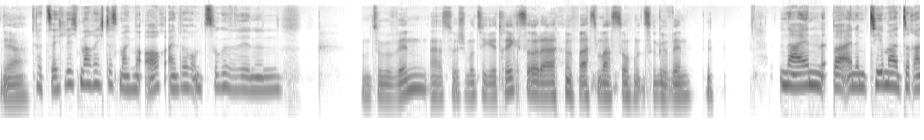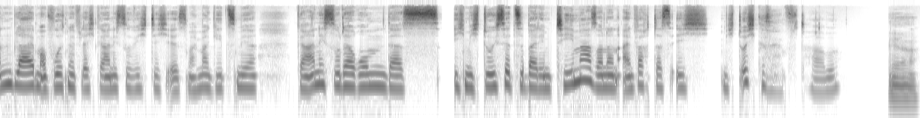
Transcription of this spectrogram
Ja, Tatsächlich mache ich das manchmal auch einfach, um zu gewinnen. um zu gewinnen. Hast du schmutzige Tricks oder was machst du, um zu gewinnen? Nein, bei einem Thema dranbleiben, obwohl es mir vielleicht gar nicht so wichtig ist. Manchmal geht es mir gar nicht so darum, dass ich mich durchsetze bei dem Thema, sondern einfach, dass ich mich durchgesetzt habe. Ja,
